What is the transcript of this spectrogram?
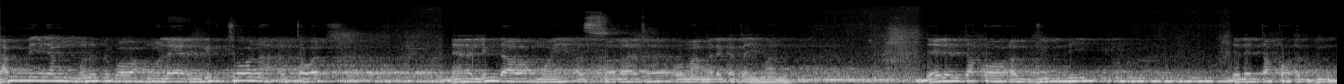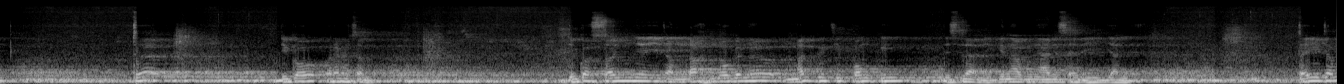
làmmiñam mënatu ko wax mu leer ngir coona ak tawat nee na lim daa wax mooy assalaata wa ma malakat aymaanukum dee leen taqoo ak julli dee leen taqoo ak julli te di ko rafetal di ko soññee itam ndax moo gën a màgg ci ponk yi lislaam yi ginnaaw bu ñaari seede yi jàllee te itam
